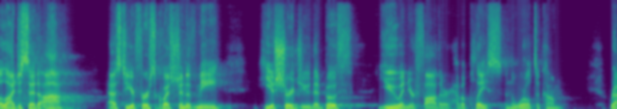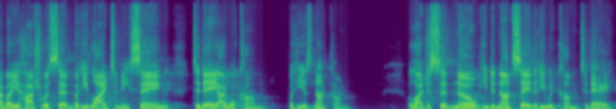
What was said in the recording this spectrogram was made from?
Elijah said, Ah, as to your first question of me, he assured you that both you and your father have a place in the world to come. Rabbi Yehoshua said, But he lied to me, saying, Today I will come, but he has not come. Elijah said, No, he did not say that he would come today.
